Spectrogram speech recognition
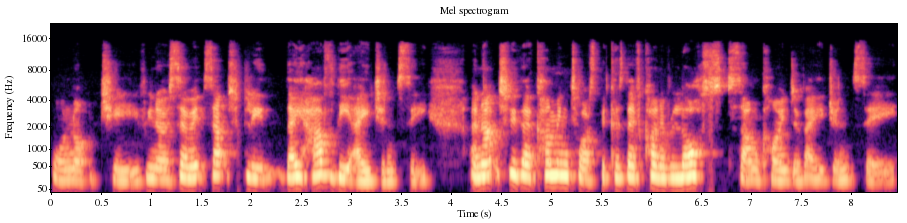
or not achieve you know? So it's actually they have the agency. And actually they're coming to us because they've kind of lost some kind of agency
